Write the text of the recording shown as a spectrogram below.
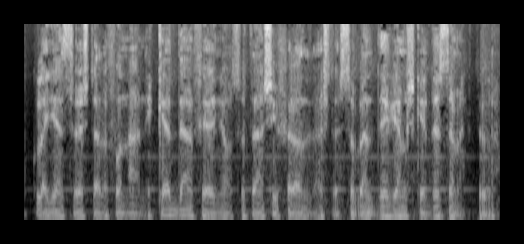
akkor legyen szíves telefonálni. Kedden fél nyolc után Sifer András lesz a vendégem, és kérdezze meg tőle.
